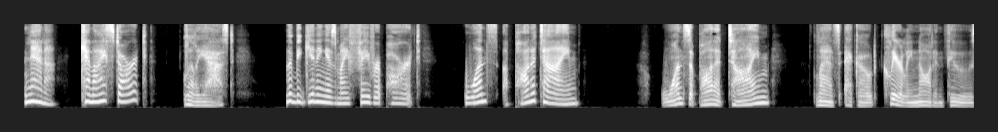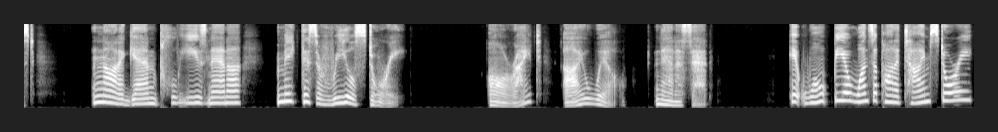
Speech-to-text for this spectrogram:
Nana, can I start? Lily asked. The beginning is my favorite part. Once upon a time. Once upon a time? Lance echoed, clearly not enthused. Not again, please, Nana. Make this a real story. All right, I will, Nana said. It won't be a once upon a time story?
